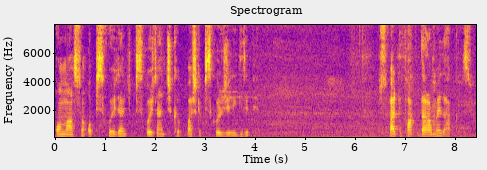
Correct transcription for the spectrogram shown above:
Ondan sonra o psikolojiden psikolojiden çıkıp başka psikolojiye girip bu sefer de farklı davranmaya da hakkınız yok.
